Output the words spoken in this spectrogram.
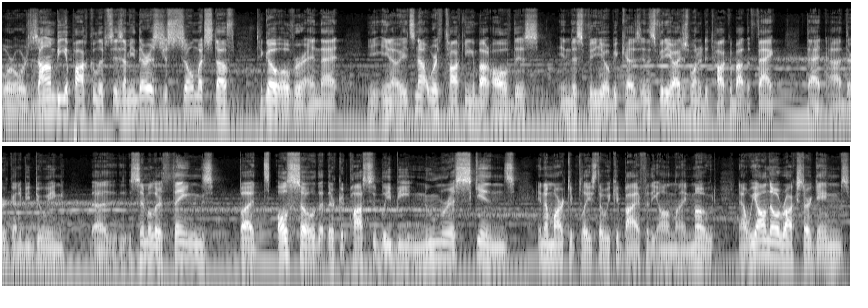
or, or zombie apocalypses. I mean, there is just so much stuff to go over and that, you know, it's not worth talking about all of this in this video because in this video I just wanted to talk about the fact that uh, they're going to be doing uh, similar things, but also that there could possibly be numerous skins in a marketplace that we could buy for the online mode. Now, we all know Rockstar Games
